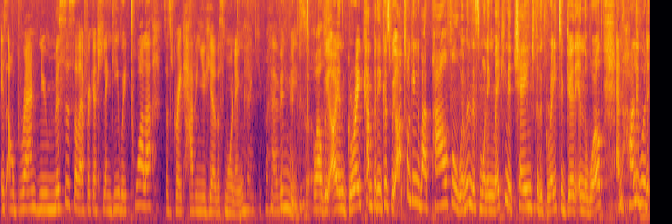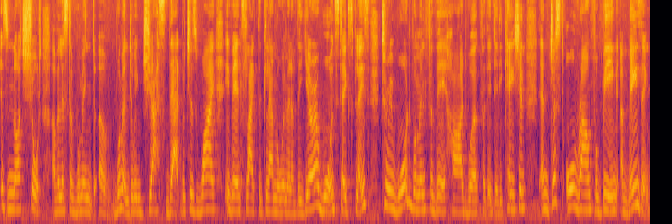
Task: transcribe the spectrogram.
is our brand new Mrs. South Africa, Hlengiwe Twala. So it's great having you here this morning. Thank you for having me. So. Well, we are in great company because we are talking about powerful women this morning making a change for the greater good in the world. And Hollywood is not short of a list of women, uh, women doing just that, which is why events like the Glamour Women of the Year Awards takes place to reward women for their hard work, for their dedication, and just all round for being amazing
